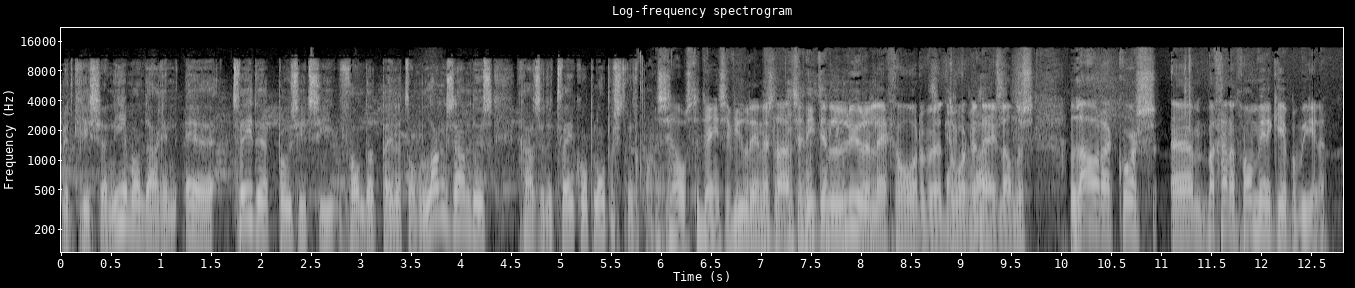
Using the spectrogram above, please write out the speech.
met Christian Nierman daar in uh, tweede positie van dat peloton. Langzaam dus gaan ze de twee koplopers terugpakken. Zelfs de Deense wielrenners laten zich niet in de luren leggen, horen we door de Nederlanders. Laura Kors, uh, we gaan het gewoon weer een keer proberen.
